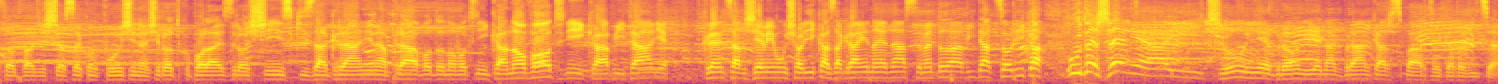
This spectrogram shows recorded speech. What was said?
Sto dwadzieścia sekund później na środku pola jest Rosiński, zagranie na prawo do Nowotnika, Nowotnik kapitalnie wkręca w ziemię Musiolika, zagranie na 11 metr do Dawida Colika, uderzenie, i czujnie broni jednak bramkarz Sparty Katowice.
